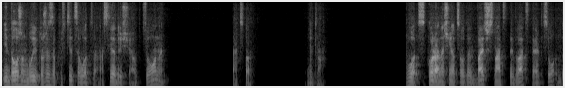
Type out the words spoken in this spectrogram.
И должен будет уже запуститься вот э, следующие аукционы. Так, стоп. Не то. Вот, скоро начнется вот этот батч, 16-20 аукцион,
